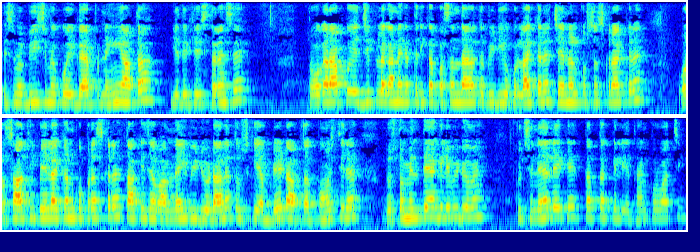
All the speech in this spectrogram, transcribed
इसमें बीच में कोई गैप नहीं आता। ये देखिए, इस तरह से। तो अगर आपको ये जिप लगाने का तरीका पसंद आया तो वीडियो को लाइक करें चैनल को सब्सक्राइब करें, और साथ ही बेल आइकन को प्रेस करें, ताकि जब हम नई वीडियो डालें तो उसकी अपडेट आप तक पहुँचती रहे। दोस्तों, मिलते हैं अगली वीडियो में कुछ नया लेके। तब तक के लिए थैंक फॉर वॉचिंग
